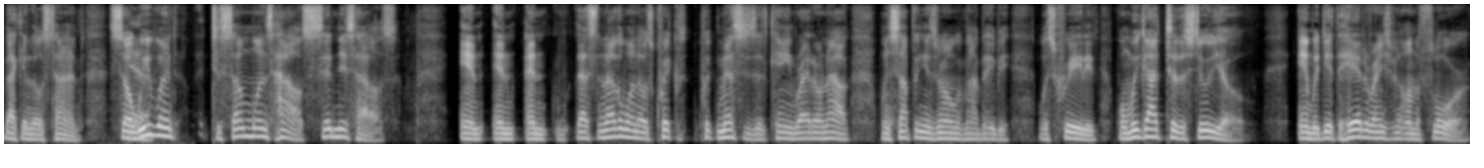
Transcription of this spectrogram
back in those times. So we went to someone's house, Sidney's house, and and and that's another one of those quick quick messages that came right on out when something is wrong with my baby was created when we got to the studio and we did the head arrangement on the floor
